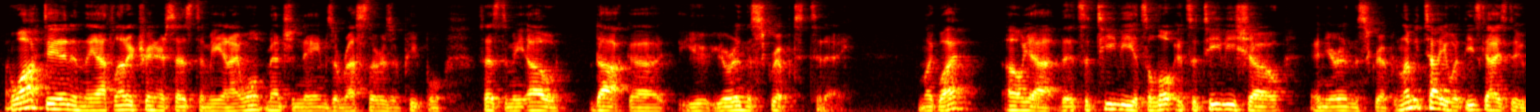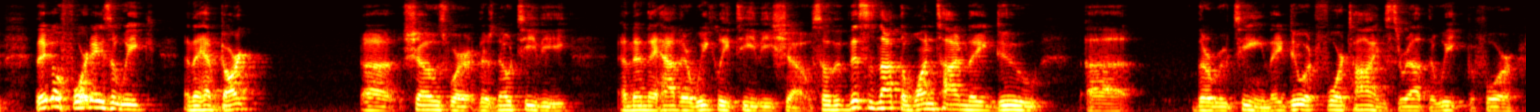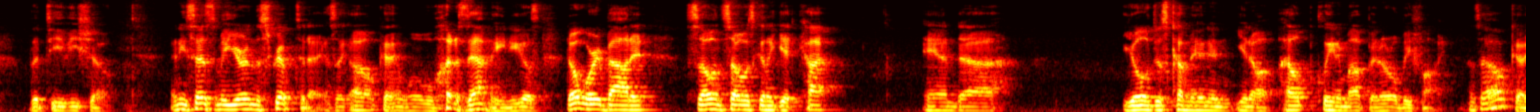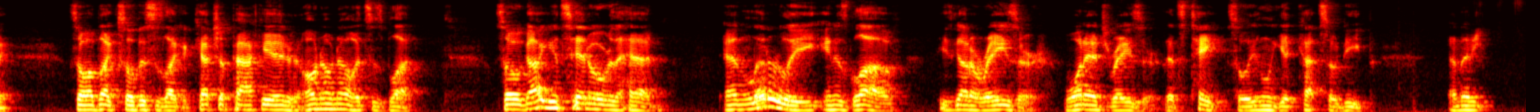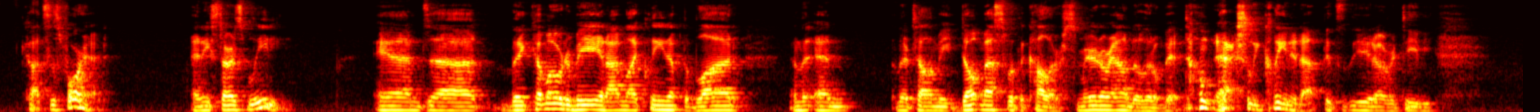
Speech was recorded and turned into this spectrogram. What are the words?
I walked in and the athletic trainer says to me, and I won't mention names of wrestlers or people, says to me, "Oh, Doc, uh, you, you're in the script today." I'm like, what? Oh yeah, it's a TV. It's a low. It's a TV show, and you're in the script. And let me tell you what these guys do. They go four days a week, and they have dark uh, shows where there's no TV, and then they have their weekly TV show. So this is not the one time they do uh, their routine. They do it four times throughout the week before the TV show. And he says to me, "You're in the script today." I was like, "Oh, okay. Well, what does that mean?" He goes, "Don't worry about it. So and so is going to get cut and uh, you'll just come in and you know help clean him up and it'll be fine. I said, okay. So I'm like, so this is like a ketchup packet? Oh no, no, it's his blood. So a guy gets hit over the head, and literally in his glove, he's got a razor, one edge razor that's taped, so he only get cut so deep. And then he cuts his forehead, and he starts bleeding. And uh, they come over to me, and I'm like cleaning up the blood, and the, and they're telling me don't mess with the color, smear it around a little bit, don't actually clean it up. It's you know over TV.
